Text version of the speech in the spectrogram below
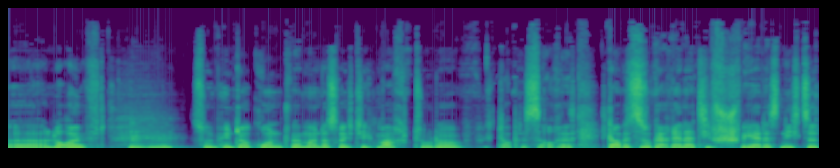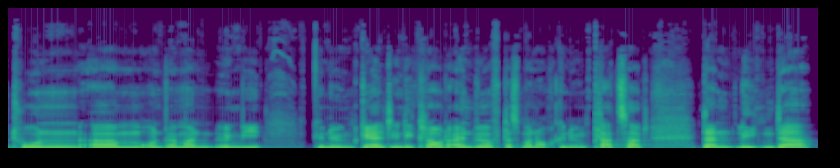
äh, läuft mhm. so im Hintergrund, wenn man das richtig macht. Oder ich glaube, das ist auch, ich glaube, es ist sogar relativ schwer, das nicht zu tun. Ähm, und wenn man irgendwie genügend Geld in die Cloud einwirft, dass man auch genügend Platz hat, dann liegen da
